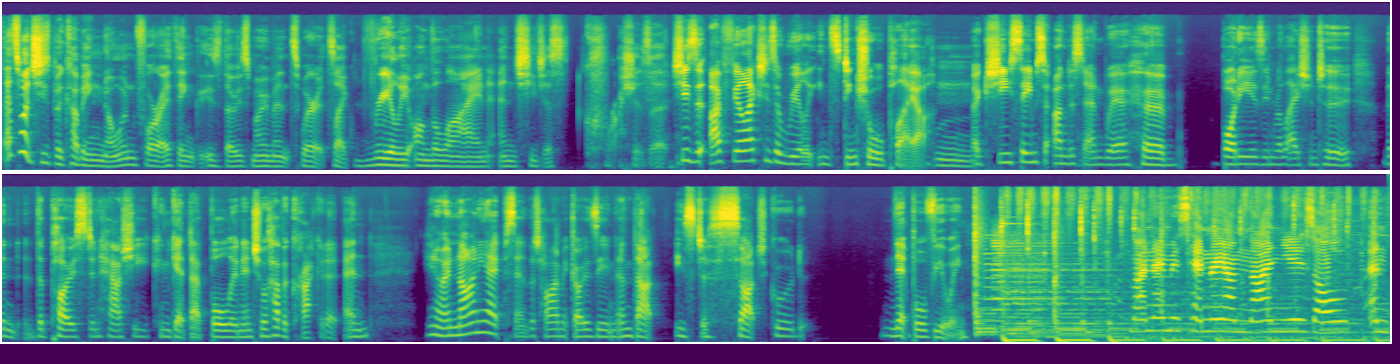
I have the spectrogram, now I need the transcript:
That's what she's becoming known for, I think, is those moments where it's like really on the line and she just crushes it. she's I feel like she's a really instinctual player. Mm. Like she seems to understand where her body is in relation to the the post and how she can get that ball in and she'll have a crack at it and you know 98% of the time it goes in and that is just such good netball viewing. My name is Henry. I'm nine years old and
